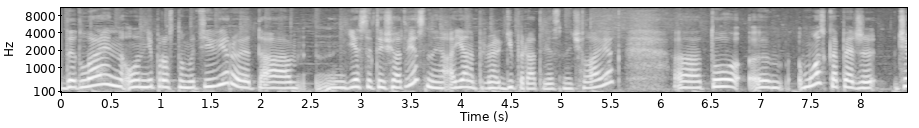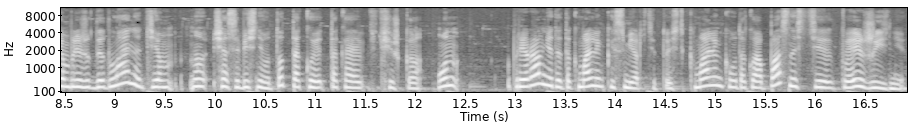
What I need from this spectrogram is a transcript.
дедлайн, он не просто мотивирует, а если ты еще ответственный, а я, например, гиперответственный человек, э, то эм, мозг, опять же, чем ближе к дедлайну, тем, ну, сейчас объясню, вот тут такой, такая фишка, он приравнивает это к маленькой смерти, то есть к маленькому такой опасности твоей жизни.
